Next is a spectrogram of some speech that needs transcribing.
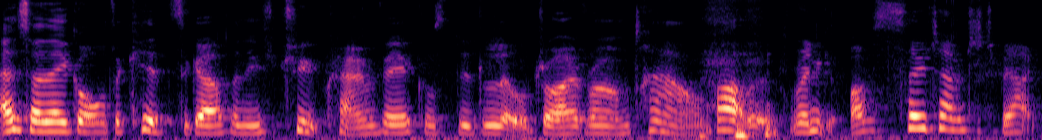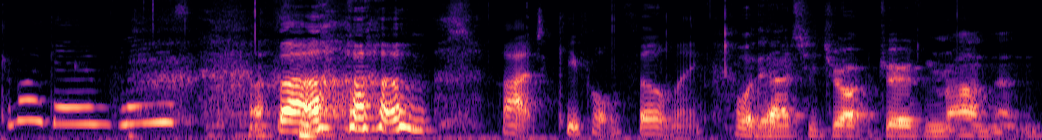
And so they got all the kids to go up in these troop carrying vehicles, did a little drive around town. That was really. I was so tempted to be like, "Can I get in, please?" But um, I had to keep on filming. Well, they actually dro- drove them around then.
